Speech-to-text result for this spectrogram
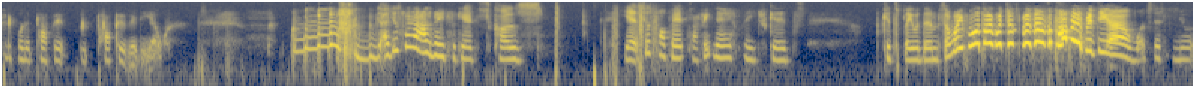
Gonna Pop It Pop It Video. I just want to animate for kids because yeah, it's just Pop Its. I think they're made for kids. Kids play with them, so I thought I would just put as a Pop It video. What's this new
